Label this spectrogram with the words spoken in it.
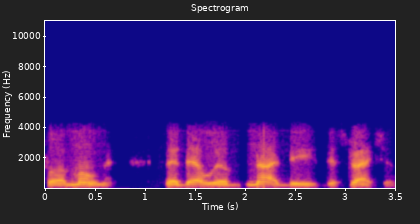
for a moment that there will not be distraction.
